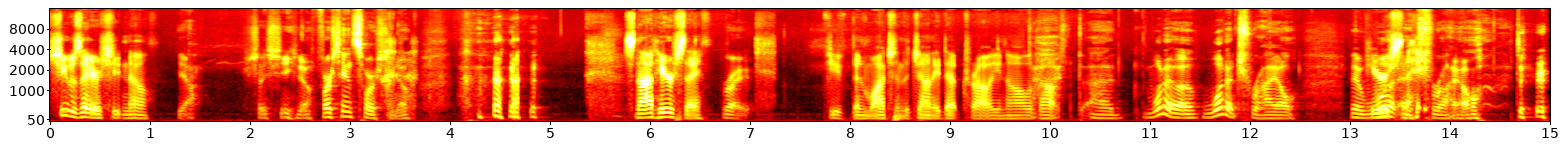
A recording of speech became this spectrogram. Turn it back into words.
She was there. She'd know. Yeah, so she, you know, first hand source, you know. It's not hearsay. right. If you've been watching the Johnny Depp trial, you know all about. Uh, what a what a trial. What a trial, dude.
